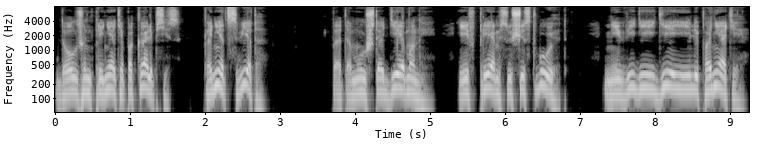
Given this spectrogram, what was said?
должен принять апокалипсис, конец света. Потому что демоны и впрямь существуют, не в виде идеи или понятия,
